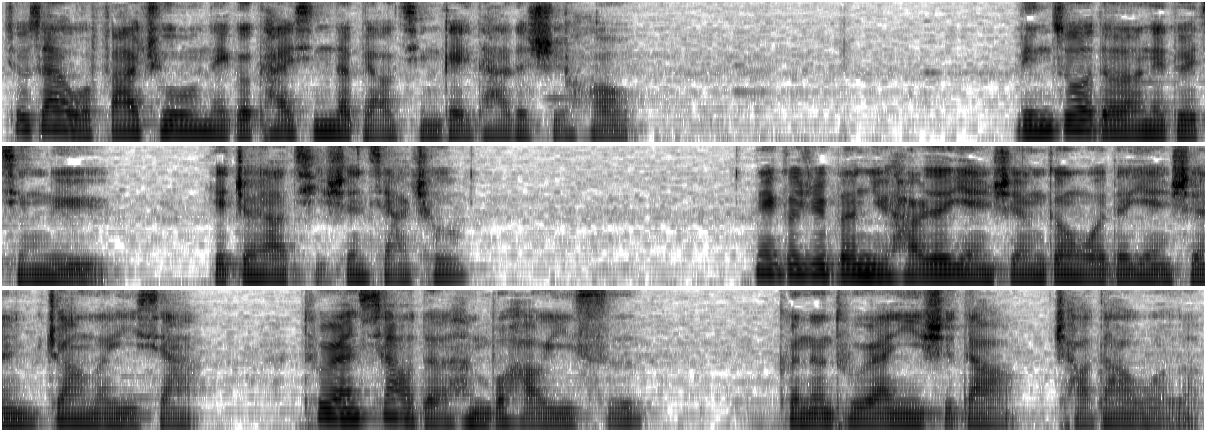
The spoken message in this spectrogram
就在我发出那个开心的表情给他的时候，邻座的那对情侣也正要起身下车。那个日本女孩的眼神跟我的眼神撞了一下。突然笑得很不好意思，可能突然意识到吵到我了，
